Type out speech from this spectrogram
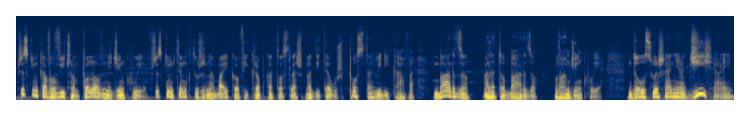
Wszystkim kawowiczom ponownie dziękuję. Wszystkim tym, którzy na bajkofi.to mediteusz postawili kawę. Bardzo, ale to bardzo Wam dziękuję. Do usłyszenia dzisiaj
